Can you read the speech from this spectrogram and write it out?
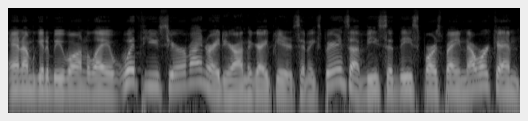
and I'm going to be willing to lay with UC Irvine right here on the Greg Peterson Experience on VSiN, the Sports Betting Network. And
